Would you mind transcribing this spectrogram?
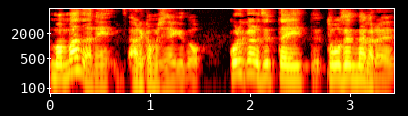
まあまだね、あれかもしれないけど、これから絶対、当然ながら、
